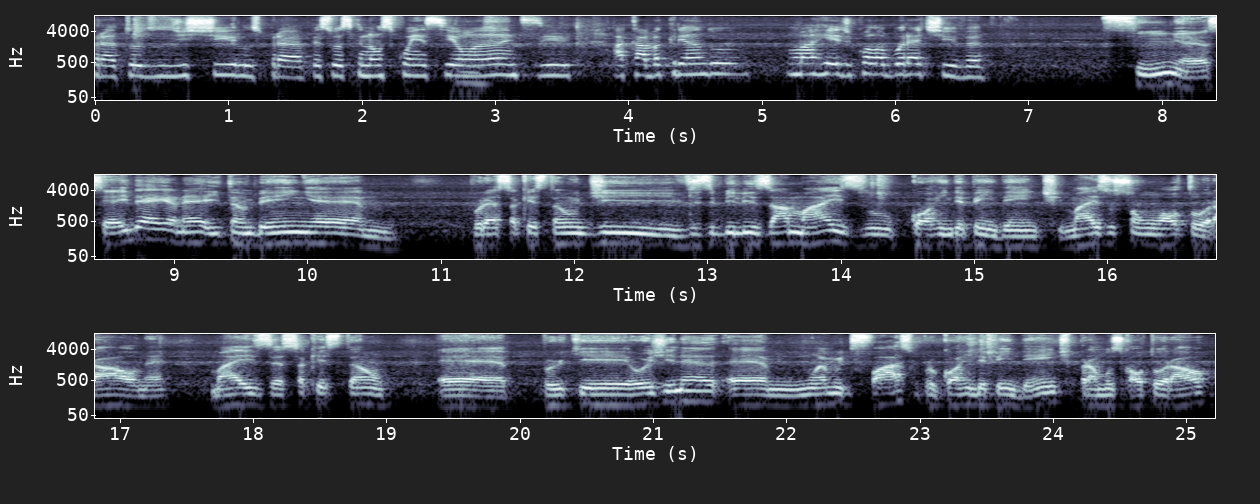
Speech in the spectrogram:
para todos os estilos, para pessoas que não se conheciam antes e acaba criando uma rede colaborativa. Sim, essa é a ideia, né? E também é por essa questão de visibilizar mais o corre independente, mais o som autoral, né? Mais essa questão, é, porque hoje né, é, não é muito fácil para o corre independente, para música autoral,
